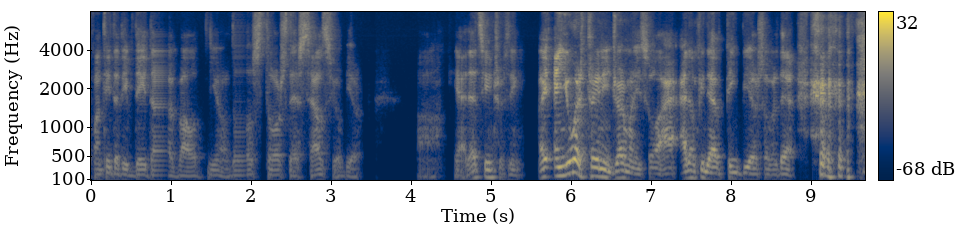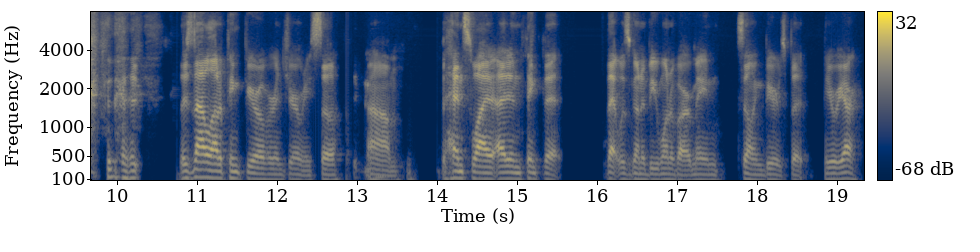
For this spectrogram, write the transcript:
quantitative data about you know those stores that sells your beer uh, yeah that's interesting. I, and you were trained in germany so I, I don't think they have pink beers over there. There's not a lot of pink beer over in germany so um, hence why i didn't think that that was going to be one of our main selling beers but here we are.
